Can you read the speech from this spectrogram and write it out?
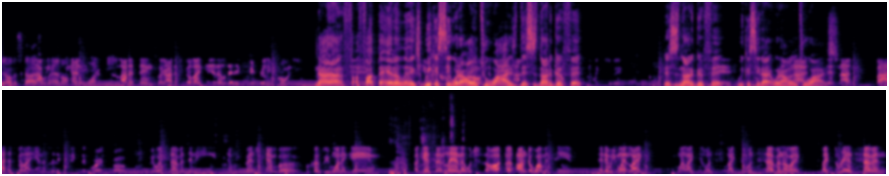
Guy- You know, this guy's Now, playing we off gotta of one knee. a lot of things. Like I just feel like analytics can really ruin you. No, no, f- fuck the analytics. We can see with our own two eyes. This is not a good fit. This is not a good fit. We can see that with our own two eyes. It's not. But I just feel like analytics makes it worse, bro. We were seventh in the East, and we benched Kemba because we won a game against Atlanta, which is an underwhelming team. And then we went like we went like two and like two and seven, or like like three and seven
